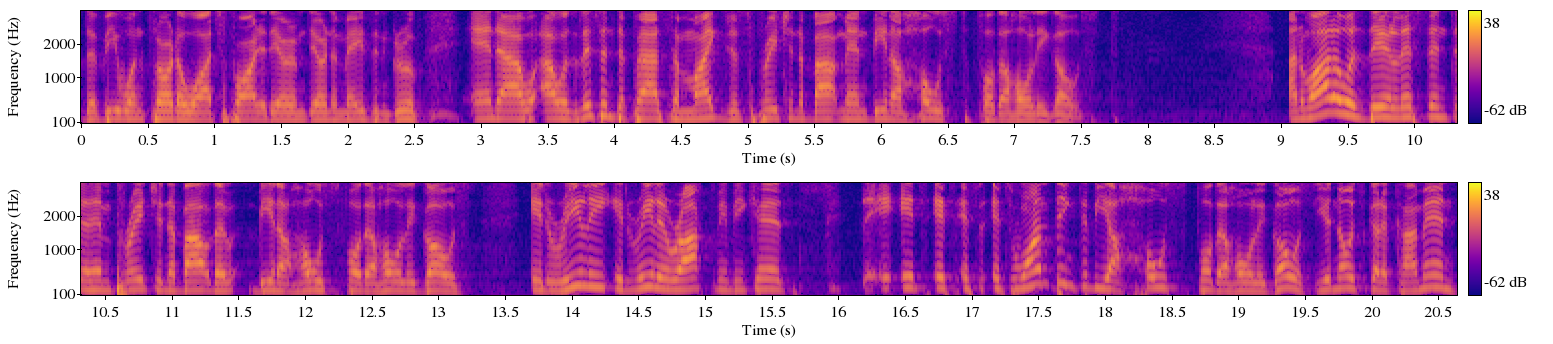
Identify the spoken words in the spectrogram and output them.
the V1 Florida Watch Party. They're, they're an amazing group. And I, I was listening to Pastor Mike just preaching about man being a host for the Holy Ghost. And while I was there listening to him preaching about the, being a host for the Holy Ghost, it really it really rocked me because it's, it's, it's, it's one thing to be a host for the Holy Ghost. You know it's to come in.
